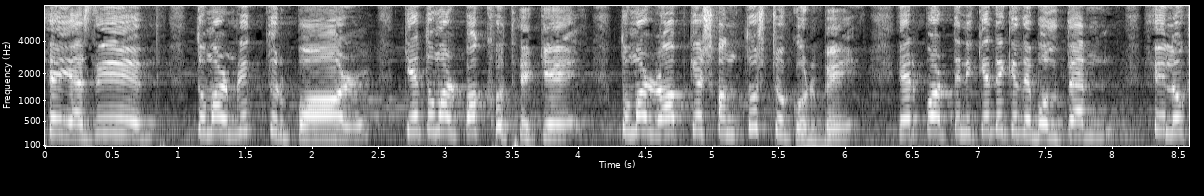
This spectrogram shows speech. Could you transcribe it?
হে ইয়াজিদ, তোমার মৃত্যুর পর কে তোমার পক্ষ থেকে তোমার রবকে সন্তুষ্ট করবে? এরপর তিনি কেঁদে কেঁদে বলতেন, হে লোক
